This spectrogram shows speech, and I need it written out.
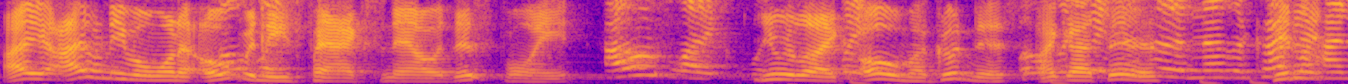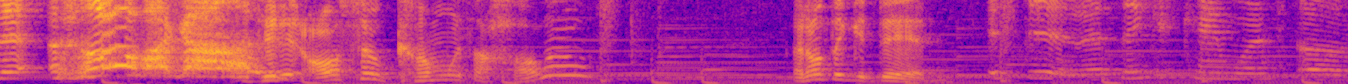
I I don't even want to open like- these packs now at this point. I was like, You were like, wait. oh my goodness, I, I like, got wait, this. Is another card Did it- it. Oh my god! Did it also come with a holo? I don't think it did. It did. I think it came with um.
